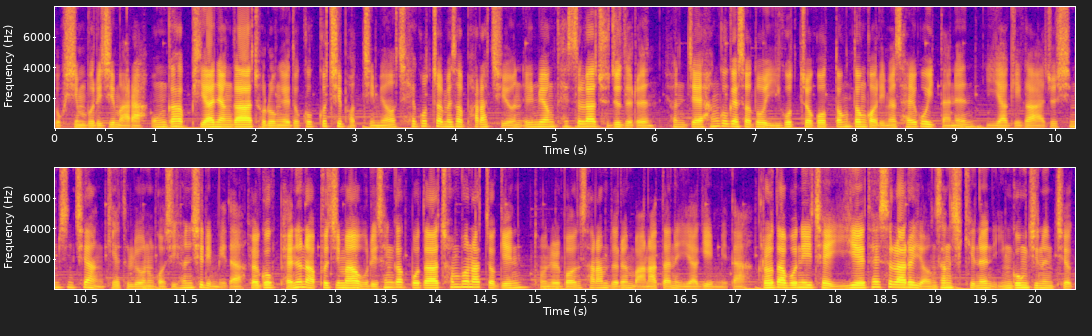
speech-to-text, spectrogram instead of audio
욕심부리지 마라. 온갖 비아냥과 조롱에도 꿋꿋이 버티며 최고점에서 팔아치운 일명 테슬라 주주들은 현재 한국에서도 이곳저곳 떵떵거리며 살고 있다는 이야기가 아주 심심치 않게 들려오는 것이 현실입니다. 결국 배는 아프지만 우리 생각보다 천문학적인 돈을 번 사람들은 많았다는 이야기입니다. 그러다 보니 제2의 테슬라를 연상시키는 인공지능 즉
